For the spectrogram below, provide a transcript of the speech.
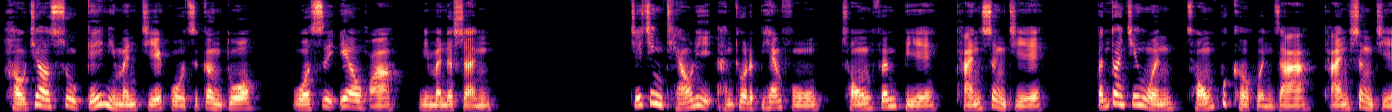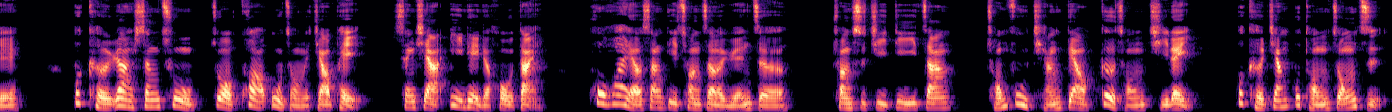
好叫树给你们结果子更多。我是耶和华你们的神。洁净条例很多的篇幅，从分别谈圣洁。本段经文从不可混杂谈圣洁。不可让牲畜做跨物种的交配，生下异类的后代，破坏了上帝创造的原则。创世纪第一章重复强调各从其类，不可将不同种子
